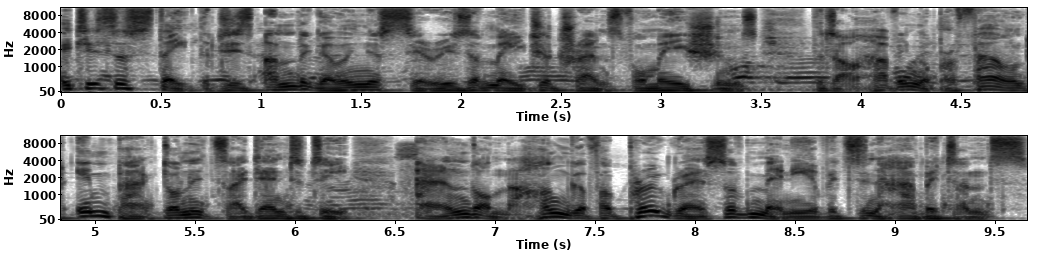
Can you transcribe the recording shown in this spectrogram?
it is a state that is undergoing a series of major transformations that are having a profound impact on its identity and on the hunger for progress of many of its inhabitants.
